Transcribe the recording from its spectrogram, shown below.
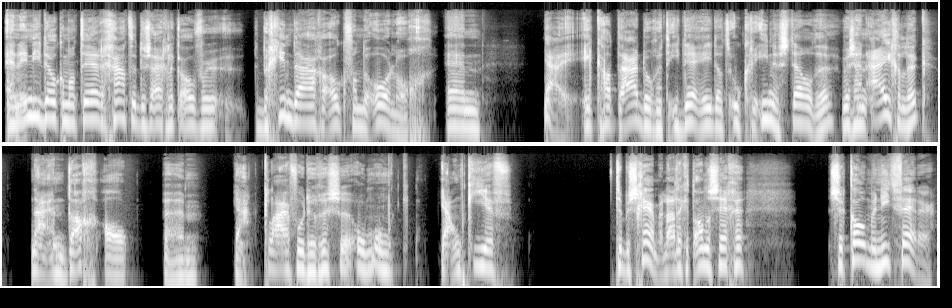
En in die documentaire gaat het dus eigenlijk over de begindagen ook van de oorlog. En ja, ik had daardoor het idee dat Oekraïne stelde: we zijn eigenlijk na een dag al ehm, ja, klaar voor de Russen om, om, ja, om Kiev te beschermen. Laat ik het anders zeggen Ze komen niet verder.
